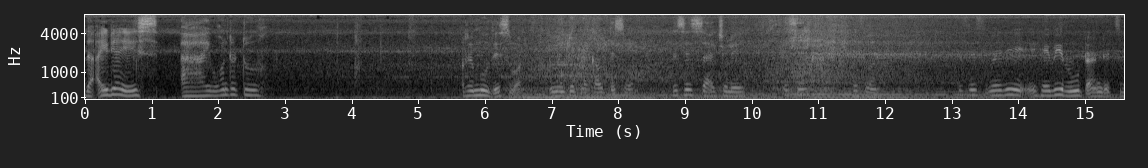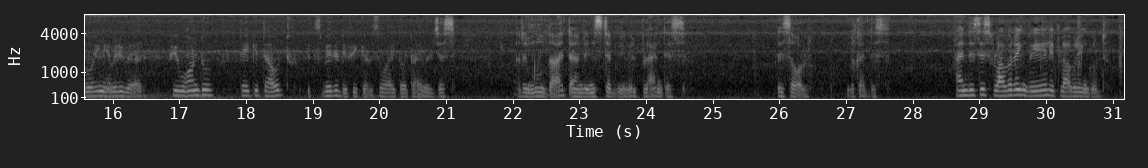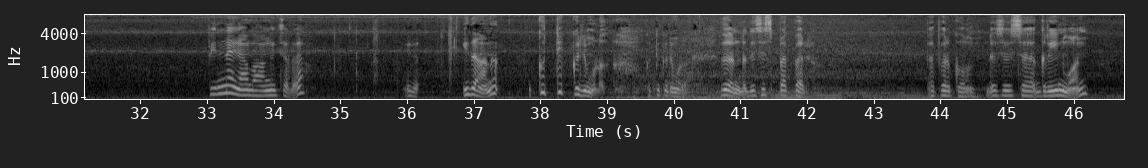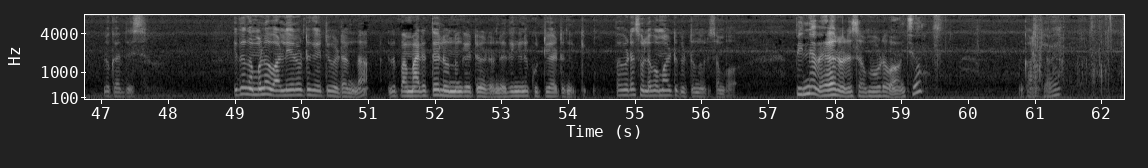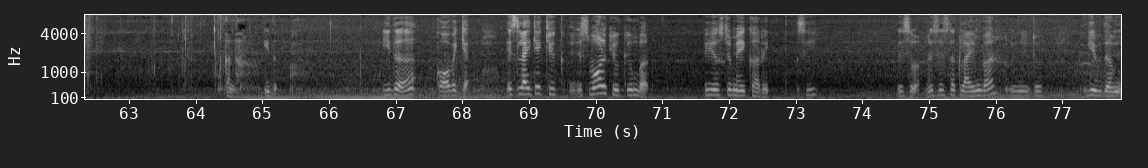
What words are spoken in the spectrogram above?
The idea is I wanted to remove this one. I mean to break out this one. This is actually, this one This is very heavy root and it's going everywhere. If you want to take it out, it's very difficult. So I thought I will just remove that and instead we will plant this. This all. Look at this. And this is flowering really flowering good. പിന്നെ ഞാൻ വാങ്ങിച്ചത് ഇത് ഇതാണ് കുറ്റിക്കുരുമുളക് കുറ്റിക്കുരുമുളക് ഇത് കണ്ട് this is pepper pepper corn this is a green one look at this ഇത് നമ്മൾ വള്ളിയിലോട്ട് കയറ്റി വിടണ്ട. ഇതിപ്പം മരത്തേലൊന്നും കയറ്റി വിടണ്ട. ഇതിങ്ങനെ കുറ്റിയായിട്ട് നിൽക്കും അപ്പം ഇവിടെ സുലഭമായിട്ട് കിട്ടുന്ന ഒരു സംഭവം. പിന്നെ വേറൊരു സംഭവം കൂടെ വാങ്ങിച്ചു. കാണിക്കാവേ. കണ്ട? ഇത്. ഇത് കോവയ്ക്ക. It's like a Q small cucumber we use to make curry see This this is the climber we need to give them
